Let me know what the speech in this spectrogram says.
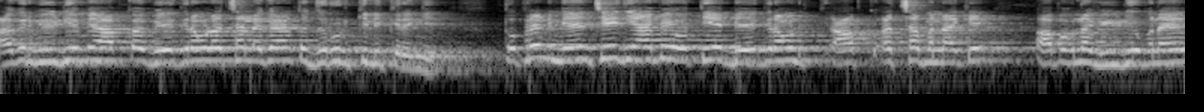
अगर वीडियो में आपका बैकग्राउंड अच्छा लगा है तो ज़रूर क्लिक करेंगे। तो फ्रेंड मेन चीज़ यहाँ पे होती है बैकग्राउंड आप अच्छा बना के आप अपना वीडियो बनाए।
